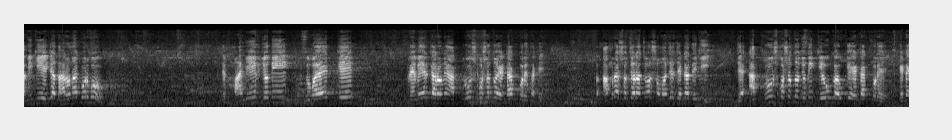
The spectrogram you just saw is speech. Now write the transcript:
আমি কি এটা ধারণা করব? যে মাহির যদি জুবায়েদকে প্রেমের কারণে আক্রোশবশত অ্যাটাক করে থাকে আমরা সচরাচর সমাজে যেটা দেখি, যে আক্রোশবশত যদি কেউ কাউকে অ্যাটাক করে, এটা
